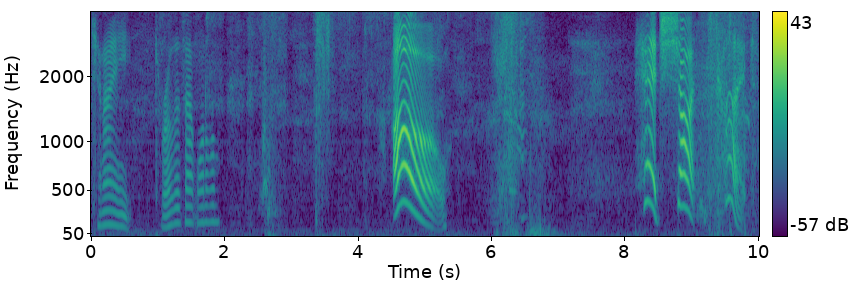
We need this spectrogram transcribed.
Can I throw this at one of them? Oh! Headshot cut!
